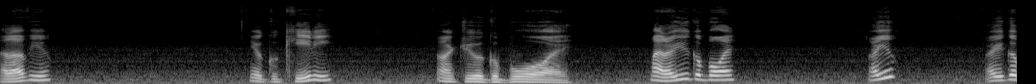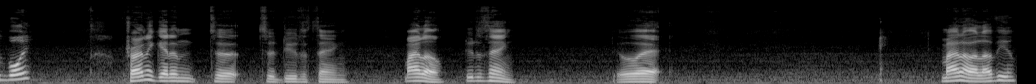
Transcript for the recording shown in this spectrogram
I love you. You're a good kitty. Aren't you a good boy? Matt, are you a good boy? Are you? Are you a good boy? I'm trying to get him to, to do the thing. Milo, do the thing. Do it. Milo, I love you.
